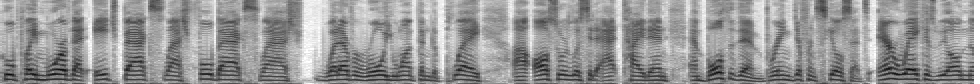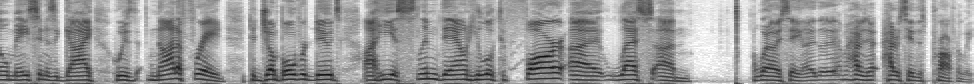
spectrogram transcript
who will play more of that H back slash fullback slash whatever role you want them to play. Uh, also are listed at tight end, and both of them bring different skill sets. Air Wake, as we all know, Masen is a guy who is not afraid to jump over dudes. Uh, he is slimmed down. He looked far uh, less. Um, what do I say? Uh, how, how do I say this properly?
